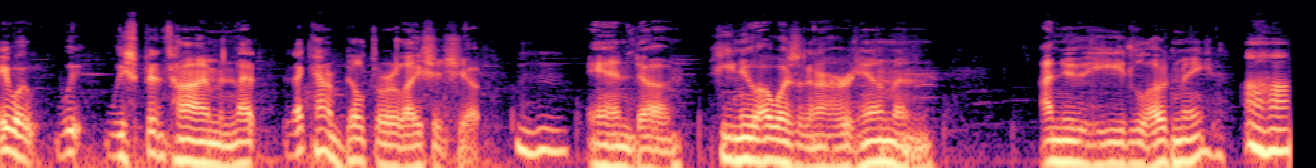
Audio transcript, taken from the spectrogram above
anyway, we, we spent time, and that, that kind of built a relationship. And uh, he knew I wasn't going to hurt him, and I knew he loved me. Uh huh.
